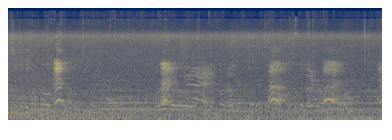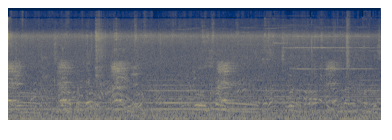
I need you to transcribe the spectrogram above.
이수지게 정도 그 환경 정도 되는 거를 그쪽에서 들어가고 집어넣고 빼고 그리고 또 입안에다가 집어넣어서 입안에 한번 넣으면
